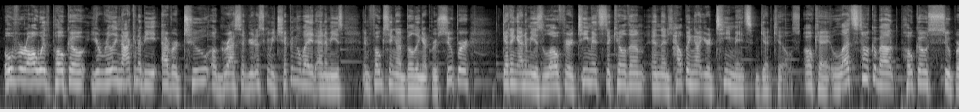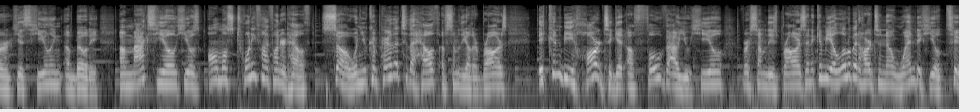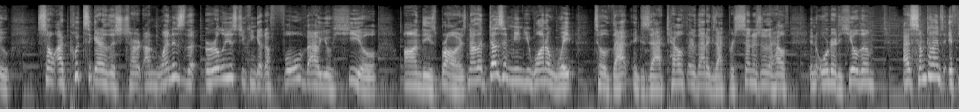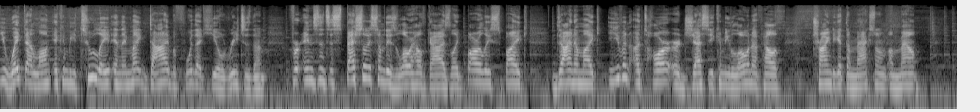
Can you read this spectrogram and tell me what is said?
Overall with Poco, you're really not going to be ever too aggressive. You're just going to be chipping away at enemies and focusing on building up your super getting enemies low for your teammates to kill them, and then helping out your teammates get kills. Okay, let's talk about Poco's super, his healing ability. A max heal heals almost 2500 health, so when you compare that to the health of some of the other brawlers, it can be hard to get a full value heal for some of these brawlers, and it can be a little bit hard to know when to heal too. So I put together this chart on when is the earliest you can get a full value heal on these brawlers. Now that doesn't mean you want to wait till that exact health or that exact percentage of their health in order to heal them as sometimes if you wait that long it can be too late and they might die before that heal reaches them. For instance, especially some of these lower health guys like Barley, Spike, Dynamike, even a Tara or Jessie can be low enough health trying to get the maximum amount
